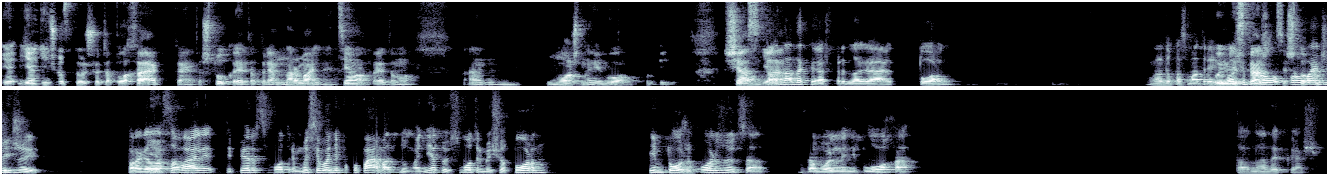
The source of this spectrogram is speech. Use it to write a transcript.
я, я не чувствую, что это плохая какая-то штука, это прям нормальная тема, поэтому эм, можно его купить. Сейчас я... Торнадо Кэш предлагают, Торн. Надо посмотреть. Вы мне общем, скажете, про, что про купить? Проголосовали, теперь смотрим. Мы сегодня покупаем одну монету и смотрим еще Торн. Им тоже пользуются довольно неплохо. Торнадо Кэш.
